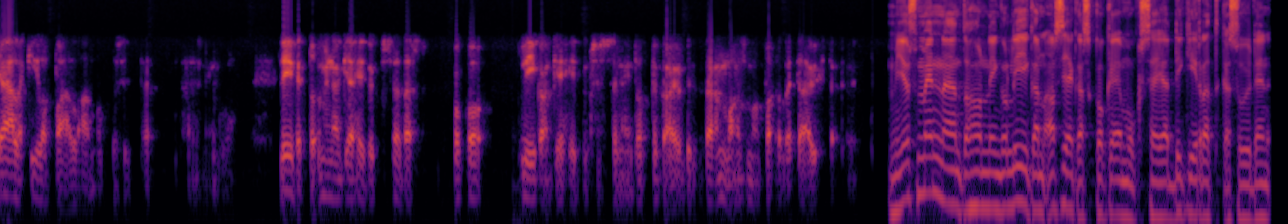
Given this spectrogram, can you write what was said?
jäällä kilpaillaan, mutta sitten niin kuin liiketoiminnan kehityksessä tässä koko liikan kehityksessä, niin totta kai yritetään mahdollisimman paljon vetää yhteyttä. Jos mennään tuohon niin liikan asiakaskokemukseen ja digiratkaisuiden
